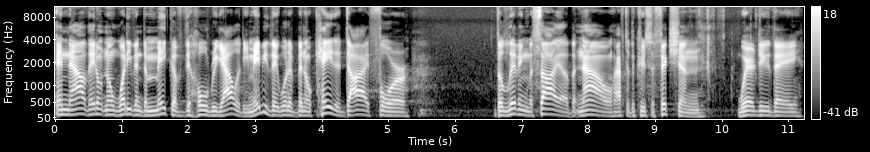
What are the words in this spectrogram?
and now they don't know what even to make of the whole reality. Maybe they would have been okay to die for the living Messiah, but now after the crucifixion, where do they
